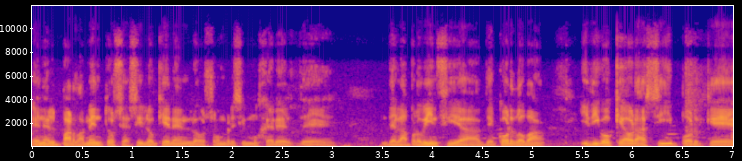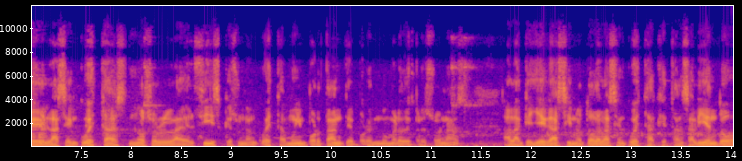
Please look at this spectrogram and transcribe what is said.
en el Parlamento, si así lo quieren los hombres y mujeres de, la provincia de Córdoba. Y digo que ahora sí porque las encuestas, no solo la del CIS, que es una encuesta muy importante por el número de personas a la que llega, sino todas las encuestas que están saliendo,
